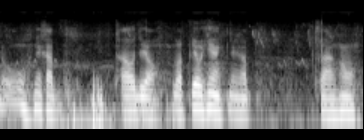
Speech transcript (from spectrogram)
โอ้ นี่ครับข้าวเดียวรวดเร็วแห้งนี่ครับสร้างเฮา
